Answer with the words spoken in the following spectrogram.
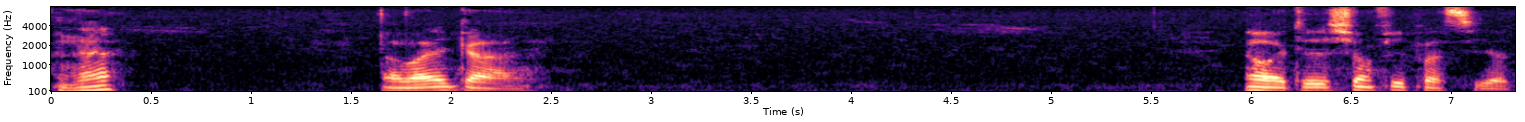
Ne? Aber egal. Heute ist schon viel passiert.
